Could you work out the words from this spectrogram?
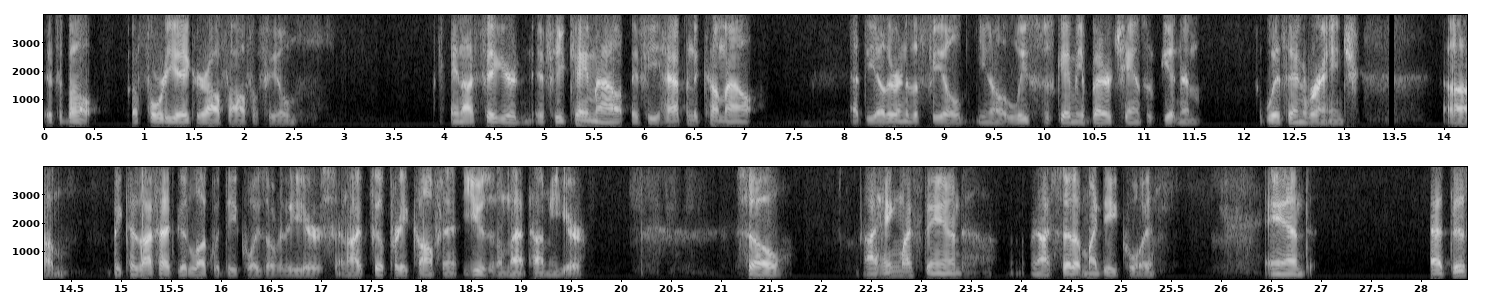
It's about a 40 acre alfalfa field. And I figured if he came out, if he happened to come out at the other end of the field, you know, at least this gave me a better chance of getting him within range. Um, because I've had good luck with decoys over the years, and I feel pretty confident using them that time of year. So I hang my stand and I set up my decoy. And at this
